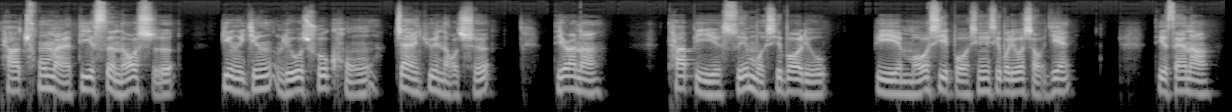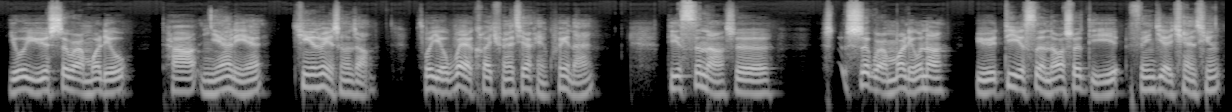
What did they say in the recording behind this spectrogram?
它充满第四脑室，并经流出孔占据脑池。第二呢，它比髓母细胞瘤、比毛细胞星细胞瘤少见。第三呢，由于试管膜瘤它粘连。浸润生长，所以外科全切很困难。第四呢是试管膜瘤呢与第四脑室底分界欠清。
